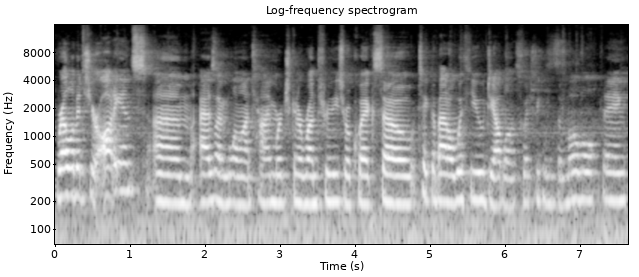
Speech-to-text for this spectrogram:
relevant to your audience. Um, as I'm low on time, we're just going to run through these real quick. So take the battle with you, Diablo on Switch, because it's a mobile thing.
